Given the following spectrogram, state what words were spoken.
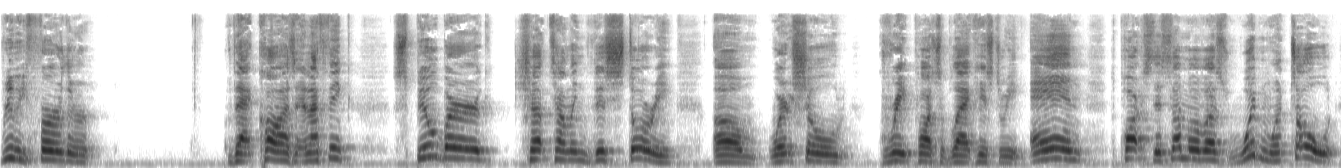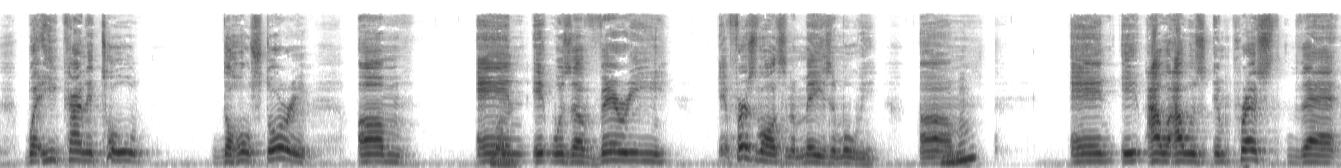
really further that cause. And I think Spielberg ch- telling this story, um, where it showed great parts of Black history and parts that some of us wouldn't want told, but he kind of told the whole story. Um, and it was a very, first of all, it's an amazing movie. Um, and it, I, I was impressed that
